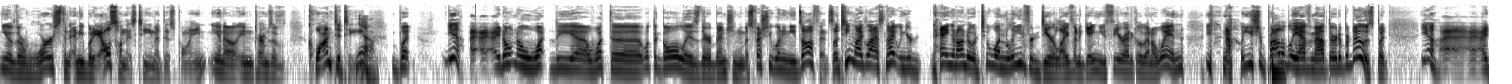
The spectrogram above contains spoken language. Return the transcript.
you know they're worse than anybody else on this team at this point you know in terms of quantity. Yeah. But yeah i, I don't know what the uh, what the what the goal is they're benching him especially when he needs offense. A team like last night when you're hanging on to a 2-1 lead for dear life in a game you theoretically want to win you know you should probably have him out there to produce but yeah, I, I,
